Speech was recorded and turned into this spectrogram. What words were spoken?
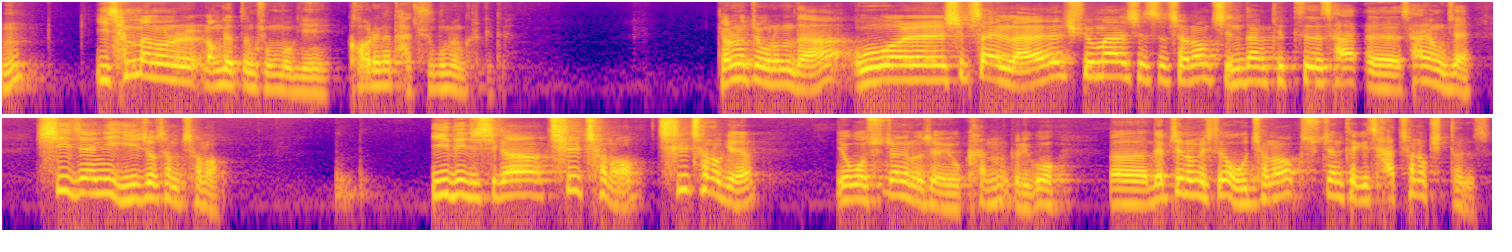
응? 이 3만 원을 넘겼던 종목이 거래가 다 죽으면 그렇게 돼요. 결론적으로입니다. 5월 14일 날 휴마시스처럼 진단키트 사, 에, 사용제 시젠이 2조 3천억 EDGC가 7천억 7천억이에요. 요거 수정해 놓으세요. 요 칸. 그리고 어, 넵제노믹스가 5천억 수젠텍이 4천억씩 터졌어요.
